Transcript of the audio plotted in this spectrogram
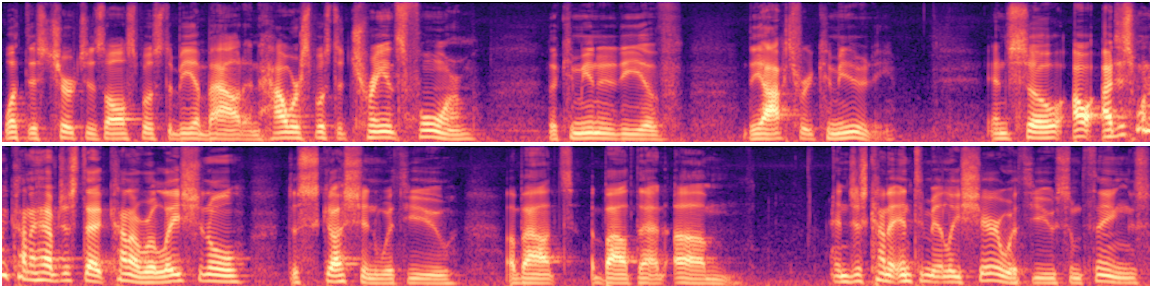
what this church is all supposed to be about and how we're supposed to transform the community of the Oxford community. And so I, I just want to kind of have just that kind of relational discussion with you about, about that um, and just kind of intimately share with you some things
